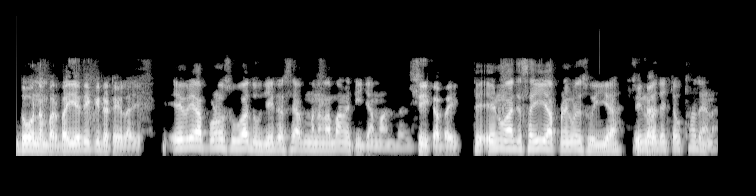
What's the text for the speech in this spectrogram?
ਦੋ ਨੰਬਰ ਬਾਈ ਇਹਦੀ ਕੀ ਡਿਟੇਲ ਆ ਜੀ? ਇਹ ਵੀਰੇ ਆਪਾਂ ਨੂੰ ਸੂਆ ਦੂਜੇ ਹੀ ਦੱਸਿਆ ਮੰਨਣਾ ਭਾਵੇਂ ਤੀਜਾ ਮੰਨਦਾ ਜੀ। ਠੀਕ ਆ ਬਾਈ। ਤੇ ਇਹਨੂੰ ਅੱਜ ਸਹੀ ਆਪਣੇ ਕੋਲੇ ਸੂਈ ਆ ਇਹਨੂੰ। ਅੱਜ ਚੌਥਾ ਦਿਨ ਆ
